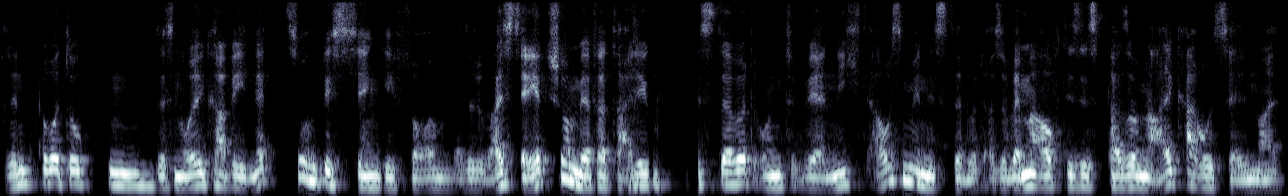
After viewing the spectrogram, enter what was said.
Printprodukten das neue Kabinett so ein bisschen geformt. Also du weißt ja jetzt schon, wer Verteidigungsminister wird und wer nicht Außenminister wird. Also wenn man auf dieses Personalkarussell mal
